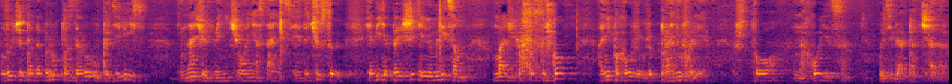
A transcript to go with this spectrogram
Лучше по добру, по здорову поделись, иначе у тебя ничего не останется. Я это чувствую. Я видя по решительным лицам мальчиков-пастушков, они, похоже, уже пронюхали, что находится у тебя под чадром.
